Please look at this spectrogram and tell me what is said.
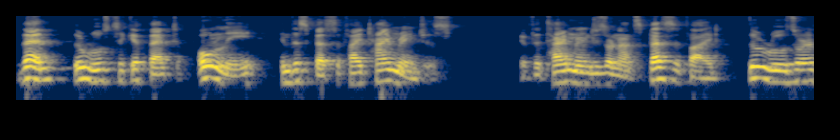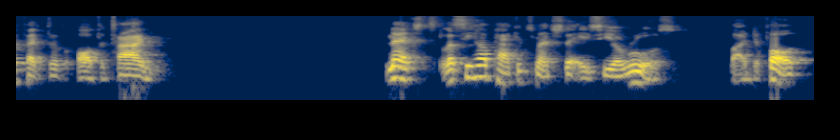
Then the rules take effect only in the specified time ranges. If the time ranges are not specified, the rules are effective all the time. Next, let's see how packets match the ACL rules. By default,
